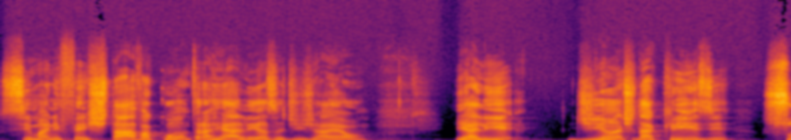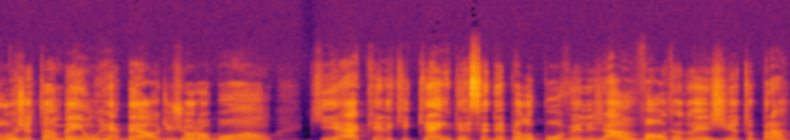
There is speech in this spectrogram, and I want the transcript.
se manifestava contra a realeza de Israel. E ali, diante da crise, surge também um rebelde Jeroboão, que é aquele que quer interceder pelo povo, e ele já volta do Egito para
